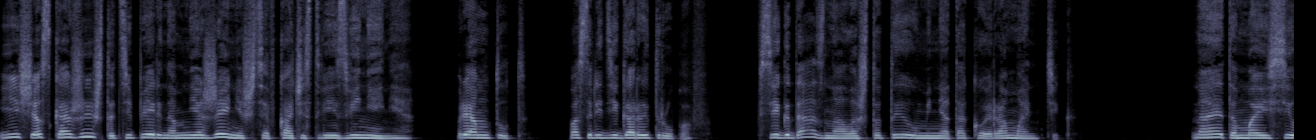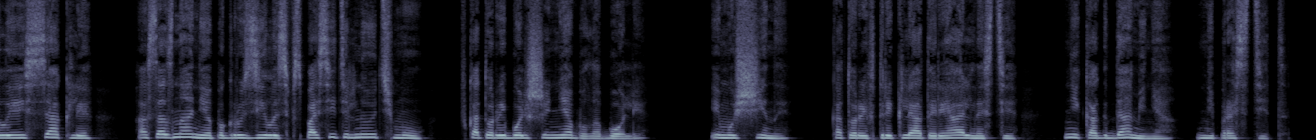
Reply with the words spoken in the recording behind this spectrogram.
Еще скажи, что теперь на мне женишься в качестве извинения. Прям тут, посреди горы трупов. Всегда знала, что ты у меня такой романтик. На этом мои силы иссякли, а сознание погрузилось в спасительную тьму, в которой больше не было боли. И мужчины, который в треклятой реальности никогда меня не простит.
